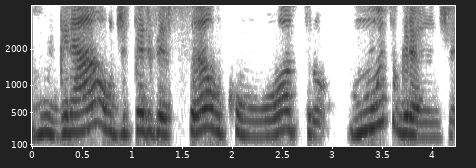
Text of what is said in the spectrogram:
um grau de perversão com o outro muito grande.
